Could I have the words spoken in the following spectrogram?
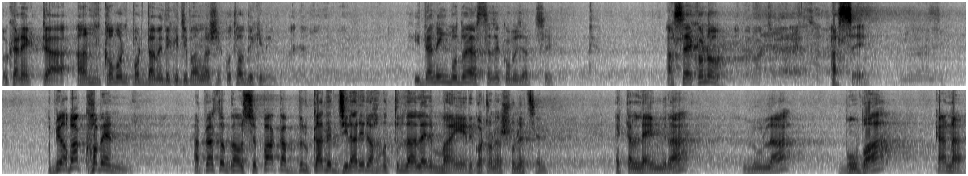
ওখানে একটা আনকমন পর্দা আমি দেখেছি, বাংলাদেশে কোথাও দেখি নেই। ইদানিং বোধহয় আস্তে আস্তে কমে যাচ্ছে। আছে এখনও? আছে। আপনি অবাক হবেন। আপনারা তো গাউসে পাক আব্দুল কাদের জিলানি রহমতুল্লাহ আলের মায়ের ঘটনা শুনেছেন। একটা ল্যাংরা লুলা, বোবা, কানা।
